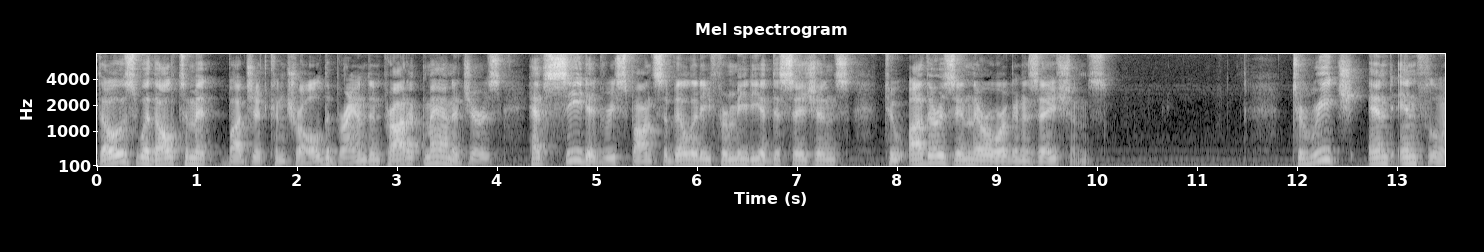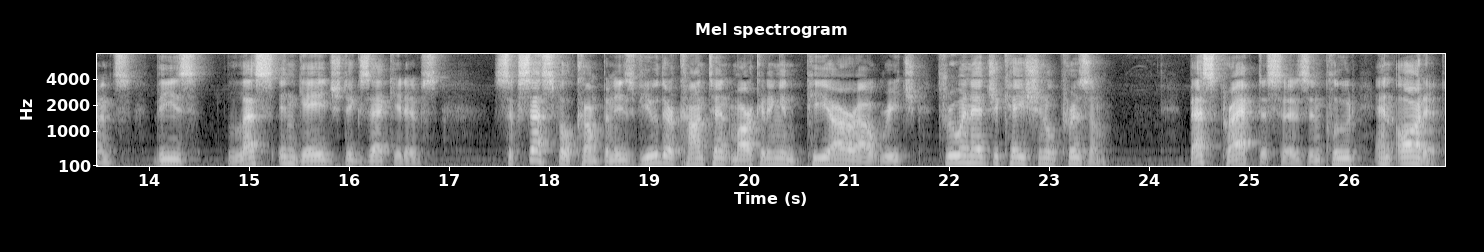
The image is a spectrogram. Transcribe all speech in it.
those with ultimate budget control, the brand and product managers, have ceded responsibility for media decisions to others in their organizations. To reach and influence these less engaged executives, successful companies view their content marketing and PR outreach through an educational prism. Best practices include an audit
